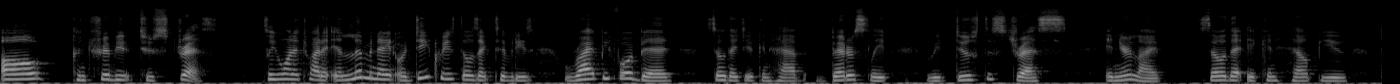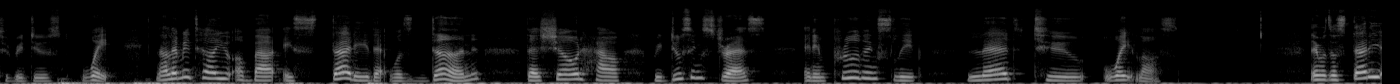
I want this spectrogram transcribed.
all contribute to stress. So you want to try to eliminate or decrease those activities right before bed so that you can have better sleep, reduce the stress in your life so that it can help you to reduce weight. Now, let me tell you about a study that was done that showed how reducing stress and improving sleep led to weight loss. There was a study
